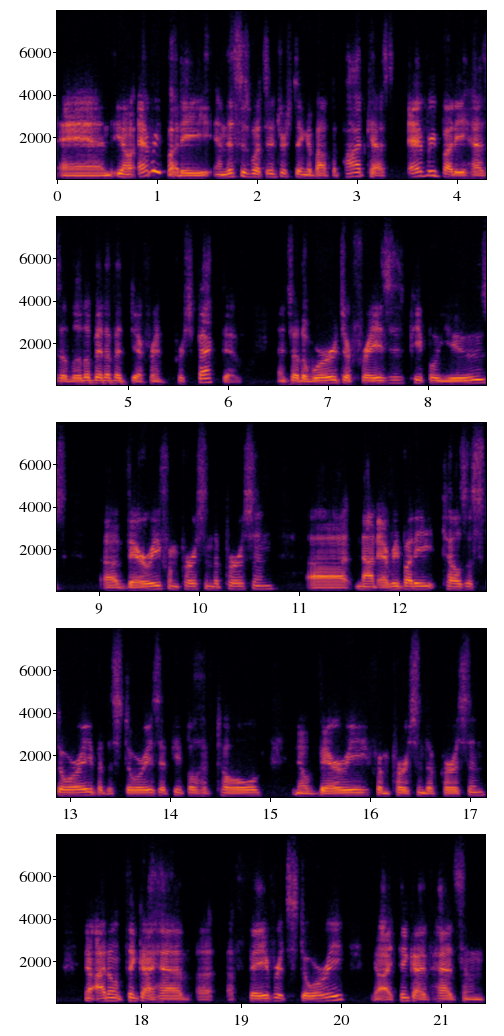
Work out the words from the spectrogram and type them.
and you know, everybody. And this is what's interesting about the podcast. Everybody has a little bit of a different perspective, and so the words or phrases people use uh, vary from person to person. Uh, not everybody tells a story, but the stories that people have told, you know, vary from person to person. You know, I don't think I have a, a favorite story. You know, I think I've had some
